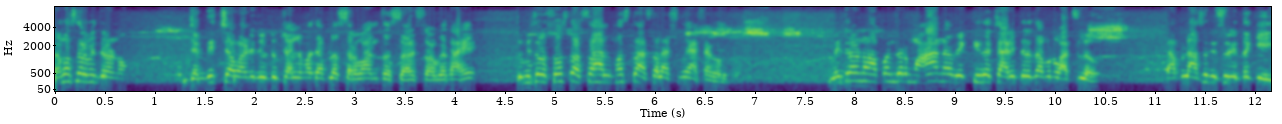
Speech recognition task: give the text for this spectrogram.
नमस्कार मित्रांनो. जगदीशच्या वाणी युट्यूब चॅनलमध्ये आपलं सर्वांचं सहज स्वागत आहे. तुम्ही जर स्वस्त असाल मस्त असाल अशी मी आशा करतो. मित्रांनो आपण जर महान व्यक्तीचं चारित्र्य जर आपण वाचलं तर आपलं असं दिसून येतं की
